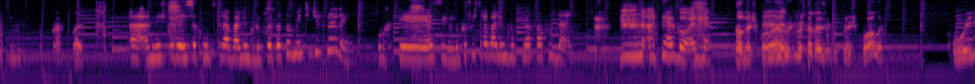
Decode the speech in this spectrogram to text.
assim. Ah, vai. A, a minha experiência com o trabalho em grupo é totalmente diferente. Porque, assim, eu nunca fiz trabalho em grupo na faculdade. Até agora. Não, na escola, os meus trabalhos em grupo na escola foi,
